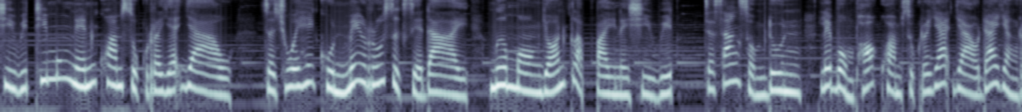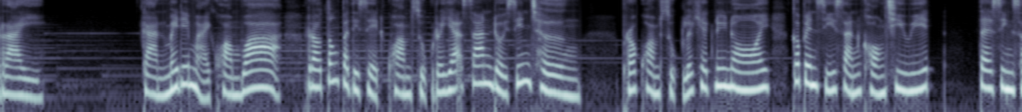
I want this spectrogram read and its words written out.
ชีวิตที่มุ่งเน้นความสุขระยะยาว จะช่วยให้คุณไม่รู้สึกเสียดาย เมื่อมองย้อนกลับไปในชีวิต จะสร้างสมดุลและบ่มเพาะความสุขระยะยาวได้อย่างไร การไม่ได้หมายความว่าเราต้องปฏิเสธความสุขระยะสั้นโดยสิ้นเชิง เพราะความสุขเล็กๆน้อยๆก็เป็นสีสันของชีวิต แต่สิ่งส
